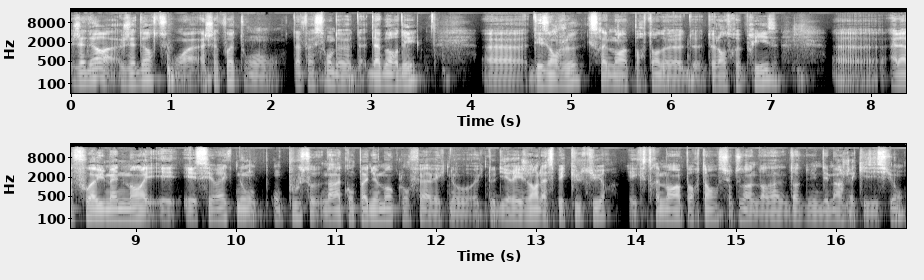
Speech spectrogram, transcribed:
J'adore, j'adore à chaque fois ton, ta façon d'aborder euh, des enjeux extrêmement importants de, de, de l'entreprise, euh, à la fois humainement et, et, c'est vrai que nous on, pousse dans l'accompagnement que l'on fait avec nos, avec nos dirigeants, l'aspect culture est extrêmement important, surtout dans, dans, dans une démarche d'acquisition.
